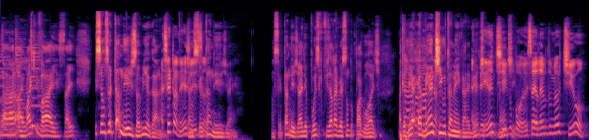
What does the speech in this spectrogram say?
lara- Aí vai que vai. Isso, aí, isso é um sertanejo, sabia, cara? É sertanejo É um isso? sertanejo, é. Um sertanejo. Aí depois que fizeram a versão do pagode. É bem, é bem antigo também, cara. É bem, É bem antigo, antigo, pô. Isso aí eu lembro do meu tio,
